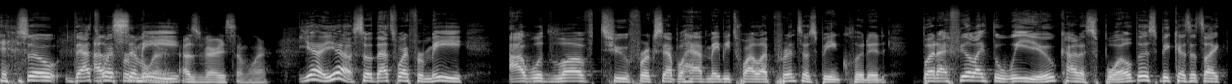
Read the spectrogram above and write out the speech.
So that's why for similar. me, I was very similar. Yeah, yeah. So that's why for me, I would love to, for example, have maybe Twilight Princess be included. But I feel like the Wii U kind of spoiled this because it's like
